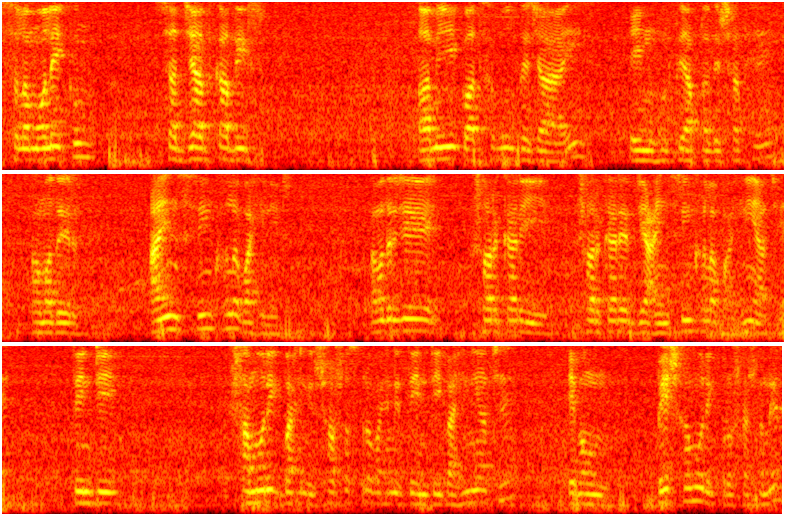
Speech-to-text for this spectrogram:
আসসালামু আলাইকুম, সাজ্জাদ কাদির। আমি কথা বলতে চাই এই মুহূর্তে আপনাদের সাথে আমাদের আইন শৃঙ্খলা বাহিনীর। আমাদের যে সরকারি, সরকারের যে আইন শৃঙ্খলা বাহিনী আছে, তিনটি সামরিক বাহিনীর, সশস্ত্র বাহিনীর তিনটি বাহিনী আছে এবং বেসামরিক প্রশাসনের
